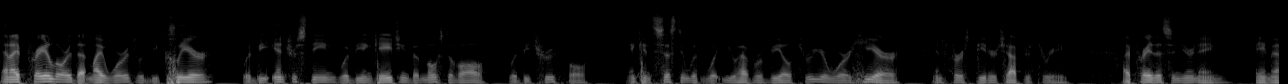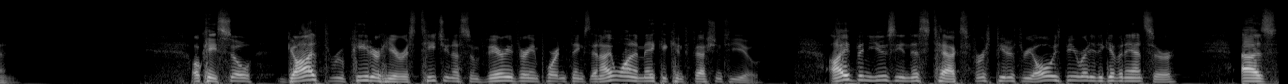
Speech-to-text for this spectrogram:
And I pray, Lord, that my words would be clear, would be interesting, would be engaging, but most of all, would be truthful and consistent with what you have revealed through your word here in 1 Peter chapter 3. I pray this in your name. Amen. Okay, so God through Peter here is teaching us some very, very important things, and I want to make a confession to you. I've been using this text, 1 Peter 3, always being ready to give an answer, as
